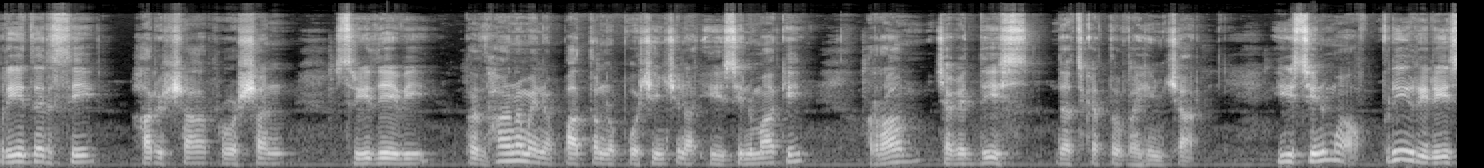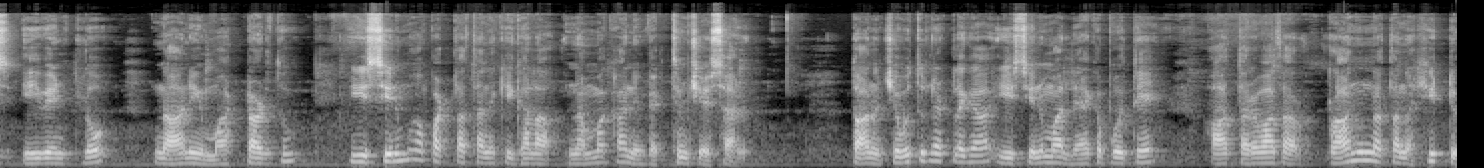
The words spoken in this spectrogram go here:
ప్రియదర్శి హర్ష రోషన్ శ్రీదేవి ప్రధానమైన పాత్రను పోషించిన ఈ సినిమాకి రామ్ జగదీష్ దర్శకత్వం వహించారు. ఈ సినిమా ప్రీ రిలీజ్ ఈవెంట్లో నాని మాట్లాడుతూ ఈ సినిమా పట్ల తనకి గల నమ్మకాన్ని వ్యక్తం చేశారు. తాను చెబుతున్నట్లుగా ఈ సినిమా లేకపోతే ఆ తర్వాత రానున్న తన హిట్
